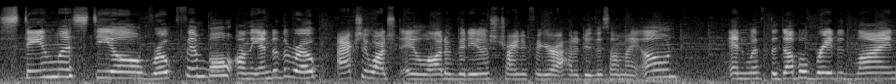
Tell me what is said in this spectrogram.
stainless steel rope thimble on the end of the rope. I actually watched a lot of videos trying to figure out how to do this on my own. And with the double braided line,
